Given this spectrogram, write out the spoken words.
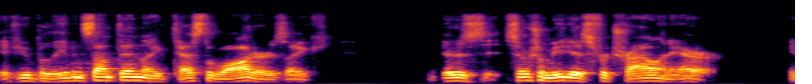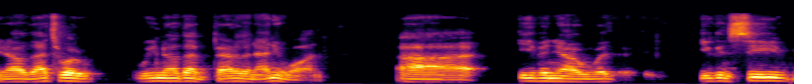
if you believe in something, like test the waters. Like there's social media is for trial and error. You know, that's what we know that better than anyone. Uh, even you know, with you can see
